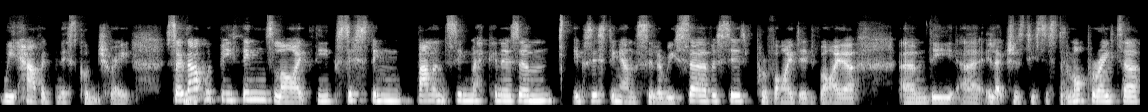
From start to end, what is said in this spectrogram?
we have in this country. So that would be things like the existing balancing mechanism, existing ancillary services provided via um, the uh, electricity system operator,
